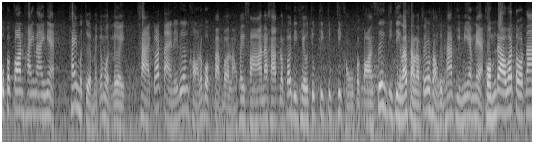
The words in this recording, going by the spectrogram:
อุปกรณ์ภายในเนี่ย ให้มาเกิดมันก็หมดเลย ขาดก็แต่ในเรื่องของระบบปรับเบาะหลังไฟฟ้านะครับแล้วก็ดีเทลจุกจิกจุกจิกของอุปกรณ์ซึ่งจริง ๆ แล้วสำหรับเซล2.5พรีเมียมเนี่ยผมเดาว่าโตต้า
